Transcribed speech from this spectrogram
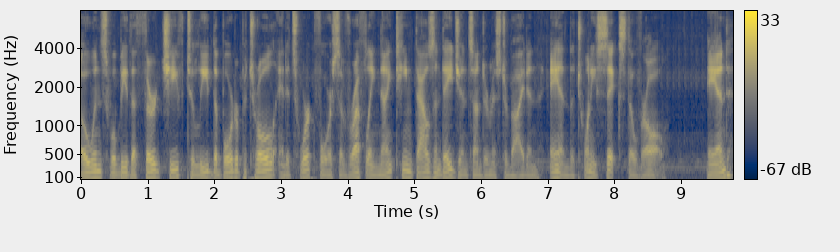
Owens will be the third chief to lead the Border Patrol and its workforce of roughly 19,000 agents under Mr. Biden, and the 26th overall. And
